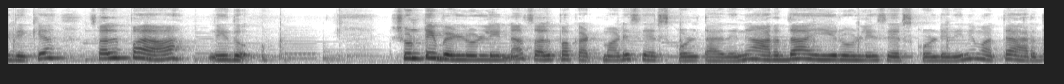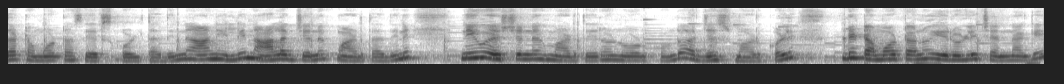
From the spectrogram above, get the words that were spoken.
ಇದಕ್ಕೆ ಸ್ವಲ್ಪ ಇದು ಶುಂಠಿ ಬೆಳ್ಳುಳ್ಳಿನ ಸ್ವಲ್ಪ ಕಟ್ ಮಾಡಿ ಸೇರಿಸ್ಕೊಳ್ತಾ ಇದ್ದೀನಿ. ಅರ್ಧ ಈರುಳ್ಳಿ ಸೇರಿಸ್ಕೊಂಡಿದ್ದೀನಿ, ಮತ್ತು ಅರ್ಧ ಟೊಮೊಟೊ ಸೇರಿಸ್ಕೊಳ್ತಾ ಇದ್ದೀನಿ. ನಾನಿಲ್ಲಿ ನಾಲ್ಕು ಜನಕ್ಕೆ ಮಾಡ್ತಾ ಇದ್ದೀನಿ. ನೀವು ಎಷ್ಟು ಜನಕ್ಕೆ ಮಾಡ್ತೀರೋ ನೋಡಿಕೊಂಡು ಅಡ್ಜಸ್ಟ್ ಮಾಡ್ಕೊಳ್ಳಿ. ನೋಡಿ ಟೊಮೊಟೊನು, ಈರುಳ್ಳಿ ಚೆನ್ನಾಗಿ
